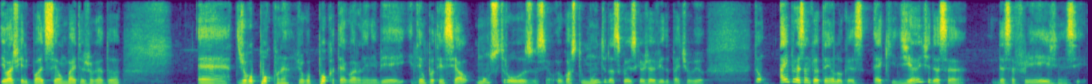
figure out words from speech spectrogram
Eu acho que ele pode ser um baita jogador. É, jogou pouco, né? Jogou pouco até agora na NBA e tem um potencial monstruoso. Assim. Eu gosto muito das coisas que eu já vi do Pat Will. Então, a impressão que eu tenho, Lucas, é que diante dessa, dessa free agency,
